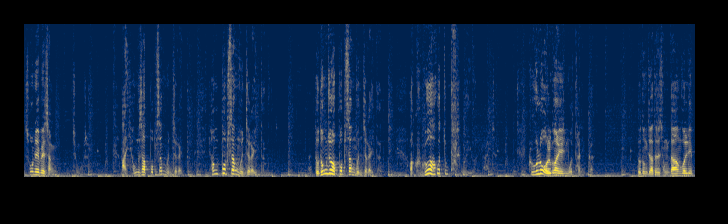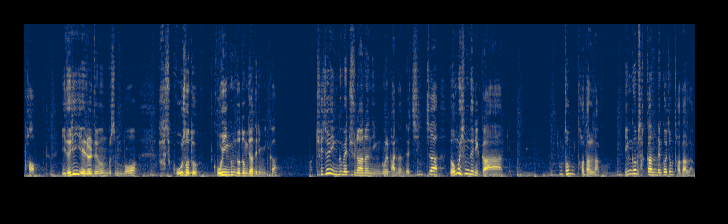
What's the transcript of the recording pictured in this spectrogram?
손해배상 청구를 합니다. 아 형사법상 문제가 있다. 형법상 문제가 있다든지 노동조합법상 문제가 있다든지 아 그거하고 좀 다른 거예요. 완전. 그걸로 얼간하지 못하니까 노동자들의 정당한 권리 파업 이들이 예를 들면 무슨 뭐 아주 고소득 고임금 노동자들입니까? 최저임금에 준하는 임금을 받는데 진짜 너무 힘드니까 좀더 달라고 임금 삭감된 거 좀 더 달라고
